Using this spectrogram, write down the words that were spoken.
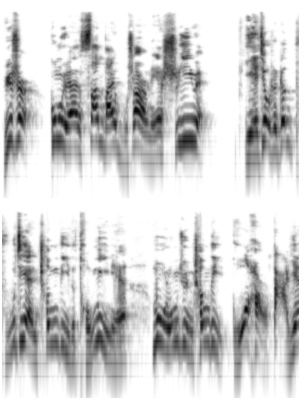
于是，公元三百五十二年十一月，也就是跟蒲建称帝的同一年，慕容俊称帝，国号大燕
